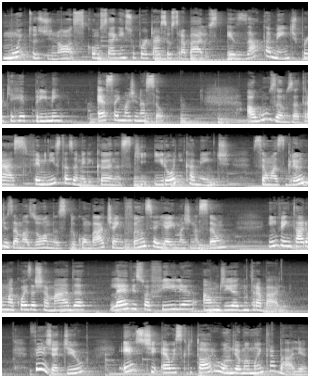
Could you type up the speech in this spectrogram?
Muitos de nós conseguem suportar seus trabalhos exatamente porque reprimem essa imaginação. Alguns anos atrás, feministas americanas, que ironicamente são as grandes amazonas do combate à infância e à imaginação, inventaram uma coisa chamada leve sua filha a um dia no trabalho. Veja, Jill, este é o escritório onde a mamãe trabalha.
